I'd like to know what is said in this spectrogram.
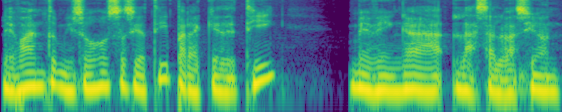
levanto mis ojos hacia ti para que de ti me venga la salvación?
